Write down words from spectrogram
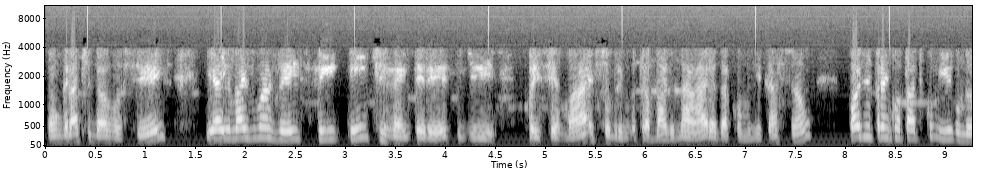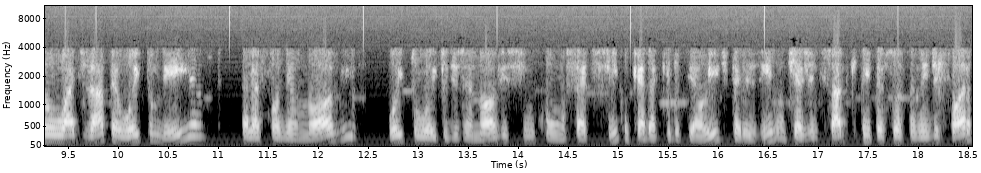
Então, gratidão a vocês. E aí, mais uma vez, se quem tiver interesse de conhecer mais sobre o meu trabalho na área da comunicação, pode entrar em contato comigo. Meu WhatsApp é 86, telefone é 9 8819-5175, que é daqui do Piauí, de Teresina, que a gente sabe que tem pessoas também de fora.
